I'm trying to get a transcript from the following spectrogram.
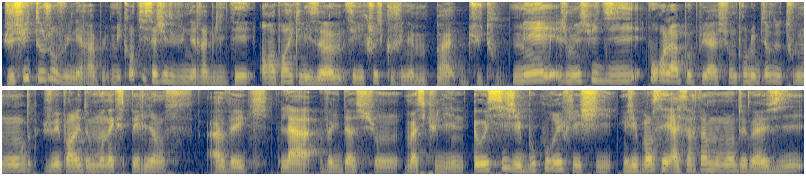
Je suis toujours vulnérable, mais quand il s'agit de vulnérabilité en rapport avec les hommes, c'est quelque chose que je n'aime pas du tout. Mais je me suis dit, pour la population, pour le bien de tout le monde, je vais parler de mon expérience avec la validation masculine. Et aussi, j'ai beaucoup réfléchi. J'ai pensé à certains moments de ma vie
